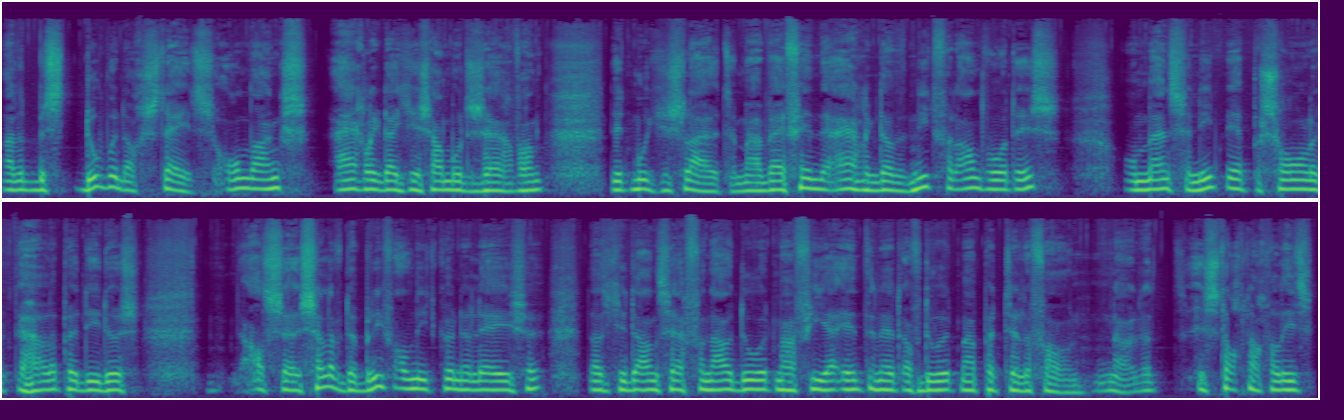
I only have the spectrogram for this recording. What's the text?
Maar dat doen we nog steeds. Ondanks eigenlijk dat je zou moeten zeggen van dit moet je sluiten. Maar wij vinden eigenlijk dat het niet verantwoord is om mensen niet meer persoonlijk te helpen die dus als ze zelf de brief al niet kunnen lezen, dat je dan zegt van nou doe het maar via internet of doe het maar per telefoon. Nou, dat is toch nog wel iets.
